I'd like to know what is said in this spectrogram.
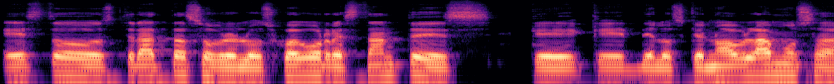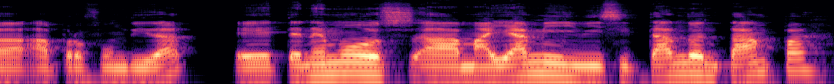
Esto trata sobre los juegos restantes que, de los que no hablamos a, profundidad. Eh, tenemos a Miami visitando en Tampa.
